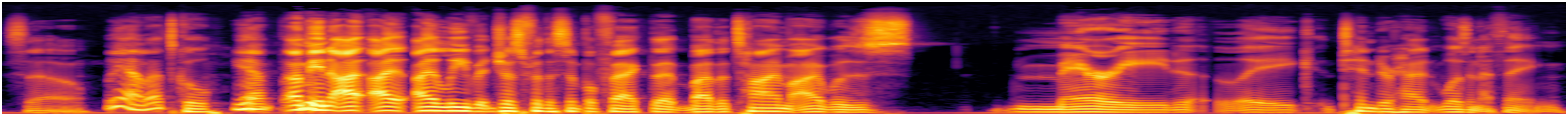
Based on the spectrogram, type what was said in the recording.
So yeah, that's cool. Yeah, I mean, I, I I leave it just for the simple fact that by the time I was married, like Tinder had wasn't a thing.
